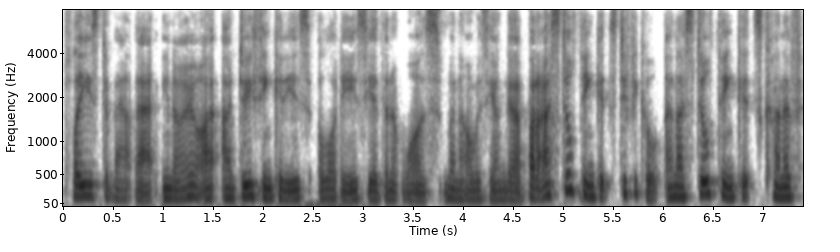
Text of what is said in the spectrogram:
pleased about that. You know, I, I do think it is a lot easier than it was when I was younger, but I still think it's difficult, and I still think it's kind of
